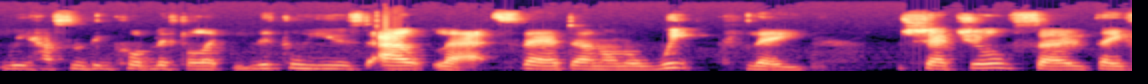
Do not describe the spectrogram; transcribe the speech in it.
we have something called little like little used outlets. They're done on a weekly schedule, so they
